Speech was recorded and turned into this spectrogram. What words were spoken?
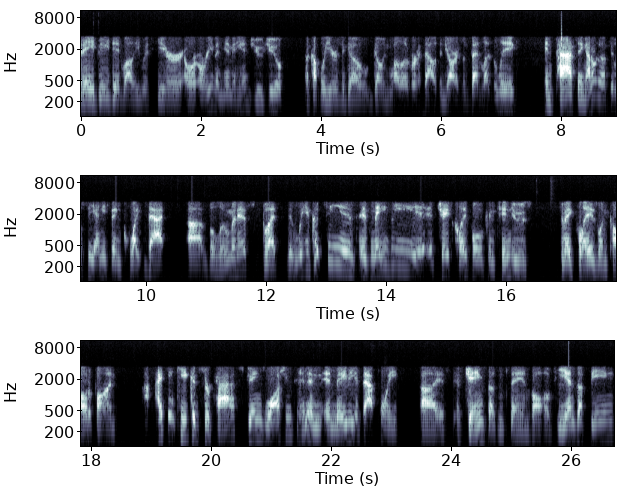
that AB did while he was here, or, or even him and Juju a couple years ago, going well over a thousand yards when Ben led the league in passing. I don't know if you'll see anything quite that uh, voluminous, but what you could see is is maybe if Chase Claypool continues to make plays when called upon, I think he could surpass James Washington, and, and maybe at that point, uh, if, if James doesn't stay involved, he ends up being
